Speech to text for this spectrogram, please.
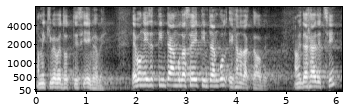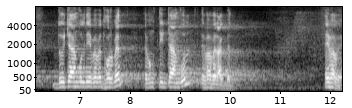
আমি কীভাবে ধরতেছি এইভাবে। এবং এই যে তিনটা আঙ্গুল আছে, এই তিনটা আঙ্গুল এখানে রাখতে হবে। আমি দেখায় দিচ্ছি, দুইটা আঙ্গুল দিয়ে এভাবে ধরবেন এবং তিনটা আঙ্গুল এভাবে রাখবেন। এইভাবে।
